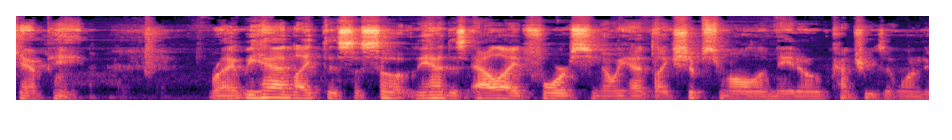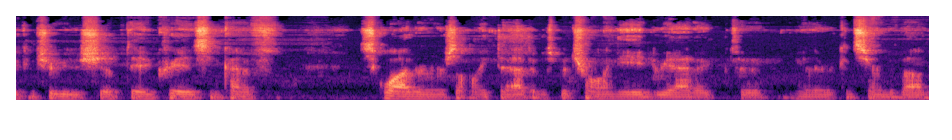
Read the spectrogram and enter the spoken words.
campaign, right? We had like this, so we had this allied force, you know, we had like ships from all the NATO countries that wanted to contribute a ship. They had created some kind of squadron or something like that that was patrolling the Adriatic to, you know, they were concerned about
